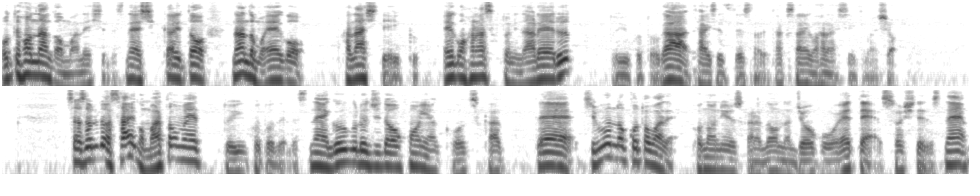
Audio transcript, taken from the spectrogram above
お手本なんかを真似してですね、しっかりと何度も英語を話していく。英語を話すことになれるということが大切ですので、たくさん英語を話していきましょう。さあ、それでは最後まとめということでですね、Google 自動翻訳を使って自分の言葉でこのニュースからどんな情報を得て、そしてですね、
